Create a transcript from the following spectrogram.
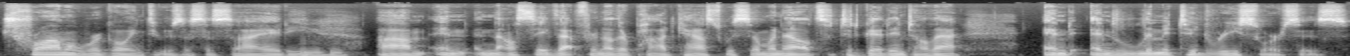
trauma we're going through as a society. Mm-hmm. Um, and, and I'll save that for another podcast with someone else to get into all that. And, and limited resources.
